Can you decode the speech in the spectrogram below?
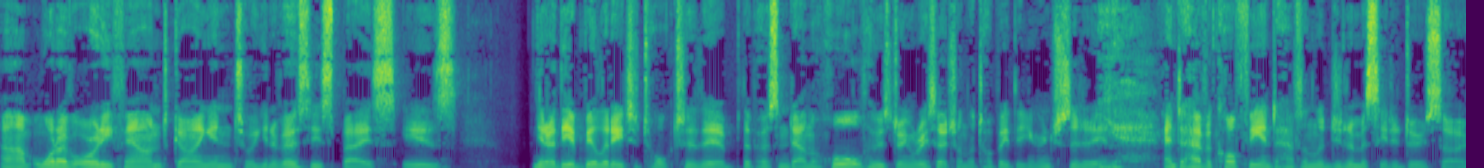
Um, what I've already found going into a university space is you know the ability to talk to the the person down the hall who's doing research on the topic that you're interested in, Yeah. and to have a coffee and to have some legitimacy to do so.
